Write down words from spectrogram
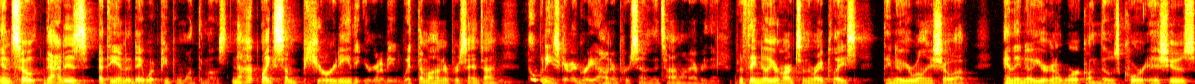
And so that is at the end of the day what people want the most. Not like some purity that you're going to be with them 100% of the time. Nobody's going to agree 100% of the time on everything. But if they know your heart's in the right place, they know you're willing to show up, and they know you're going to work on those core issues,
